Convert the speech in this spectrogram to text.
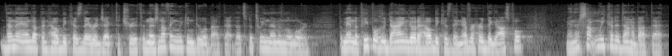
then they end up in hell because they reject the truth, and there's nothing we can do about that. That's between them and the Lord. But man, the people who die and go to hell because they never heard the gospel, man, there's something we could have done about that.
